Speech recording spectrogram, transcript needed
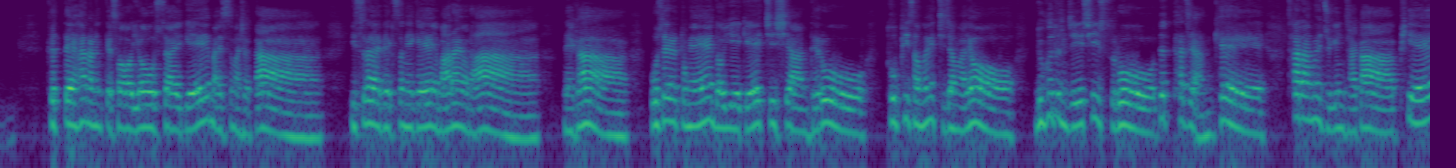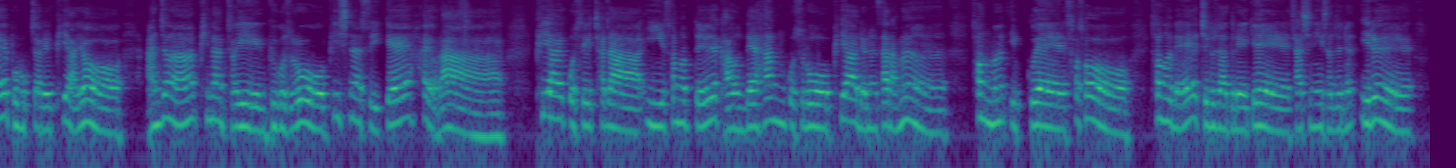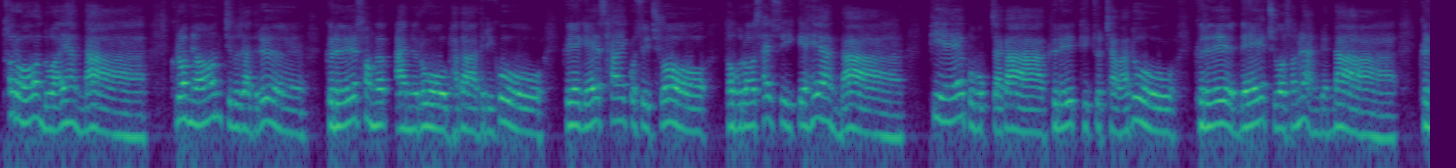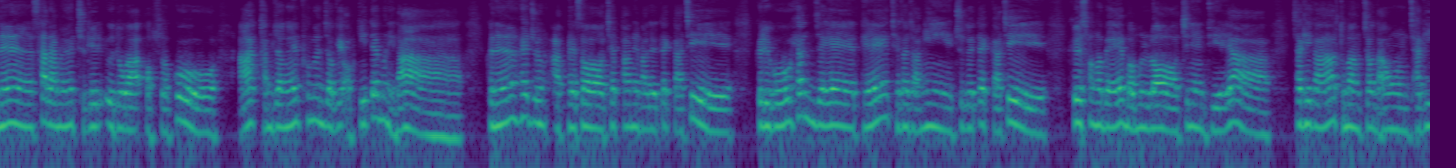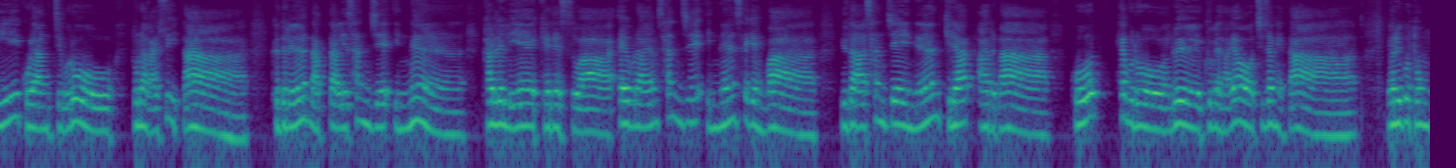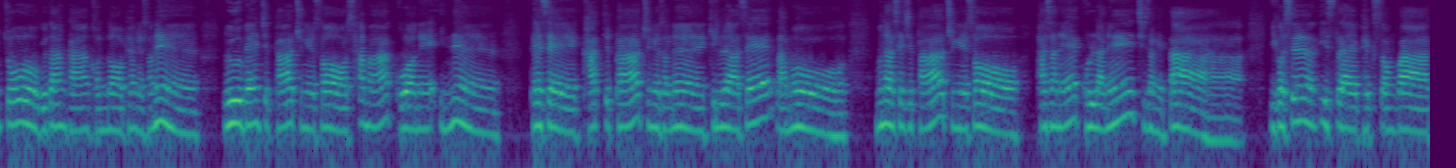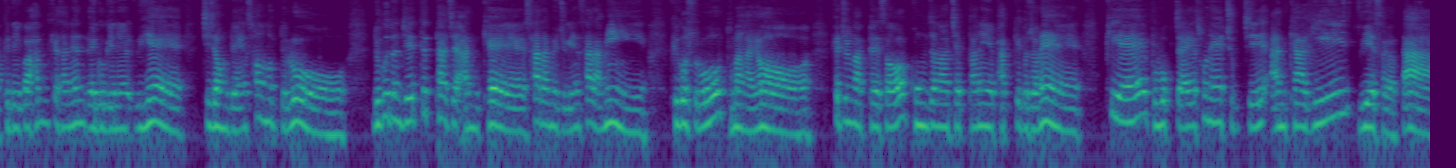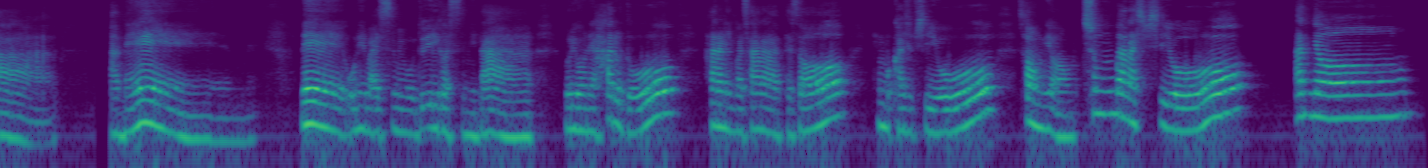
그때 하나님께서 여호수아에게 말씀하셨다. 이스라엘 백성에게 말하여라. 내가 모세를 통해 너희에게 지시한 대로 도피성을 지정하여 누구든지 실수로 뜻하지 않게 사람을 죽인 자가 피해 보복자를 피하여 안전한 피난처인 그곳으로 피신할 수 있게 하여라. 피할 곳을 찾아 이 성읍들 가운데 한 곳으로 피하려는 사람은 성문 입구에 서서 성읍의 지도자들에게 자신이 저지른 일을 털어 놓아야 한다. 그러면 지도자들은 그를 성읍 안으로 받아들이고 그에게 살 곳을 주어 더불어 살 수 있게 해야 한다. 피해 보복자가 그를 뒤쫓아와도 그를 내주어서는 안 된다. 그는 사람을 죽일 의도가 없었고 악 감정을 품은 적이 없기 때문이다. 그는 회중 앞에서 재판을 받을 때까지 그리고 현재의 대제사장이 죽을 때까지 그 성읍에 머물러 지낸 뒤에야 자기가 도망쳐 나온 자기 고향집으로 돌아갈 수 있다. 그들은 납달리 산지에 있는 갈릴리의 게데스와 에브라임 산지에 있는 세겜과 유다 산지에 있는 기럇 아르바 곧 헤브론을 구별하여 지정했다. 여리고 동쪽 요단강 건너편에서는 르벤 지파 중에서 사막 고원에 있는 베세 갓 지파 중에서는 길라세 라모 문하세 지파 중에서 바산의 골란을 지정했다. 이것은 이스라엘 백성과 그들과 함께 사는 외국인을 위해 지정된 성읍들로 누구든지 뜻하지 않게 사람을 죽인 사람이 그곳으로 도망하여 회중 앞에서 공정한 재판이 받기도 전에 피해 부복자의 손에 죽지 않게 하기 위해서였다. 아멘. 네, 오늘 말씀을 모두 읽었습니다. 우리 오늘 하루도 하나님과 사람 앞에서 행복하십시오. 성령 충만하십시오. 안녕.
